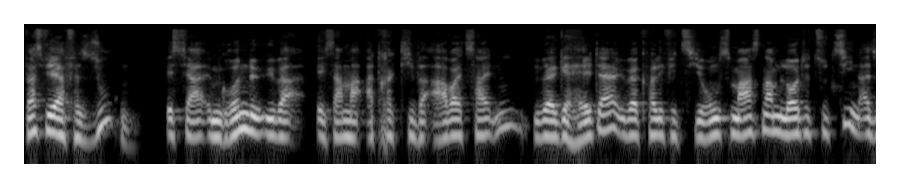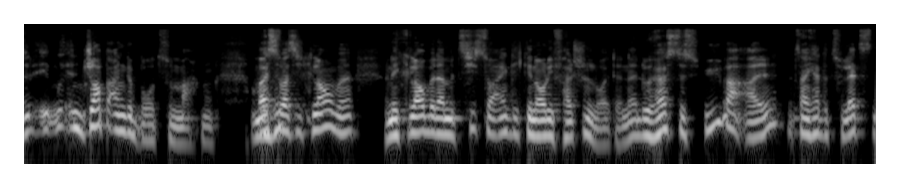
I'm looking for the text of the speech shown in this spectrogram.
was wir ja versuchen, ist ja im Grunde über, ich sag mal, attraktive Arbeitszeiten, über Gehälter, über Qualifizierungsmaßnahmen Leute zu ziehen, also ein Jobangebot zu machen. Und mhm. weißt du, mhm. was ich glaube? Und ich glaube, damit ziehst du eigentlich genau die falschen Leute. Ne? Du hörst es überall. Ich hatte zuletzt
